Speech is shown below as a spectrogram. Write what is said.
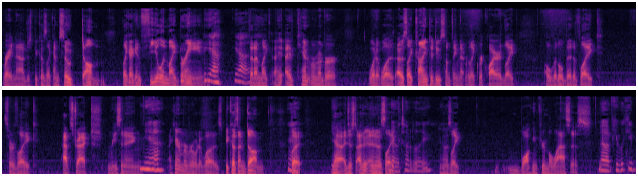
right now just because like I'm so dumb. Like I can feel in my brain yeah, yeah. that I'm like I, I can't remember what it was. I was like trying to do something that like required like a little bit of like sort of like abstract reasoning. yeah. I can't remember what it was because I'm dumb. yeah. But yeah, I just I don't- and it was like no, totally. it was like walking through molasses. No, people keep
